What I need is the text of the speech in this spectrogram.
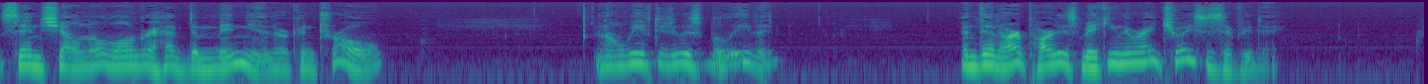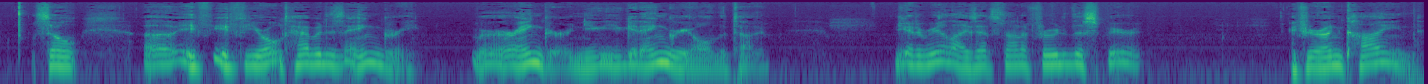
sin shall no longer have dominion or control. And all we have to do is believe it. And then our part is making the right choices every day. So uh, if, if your old habit is angry or anger and you, you get angry all the time, you got to realize that's not a fruit of the Spirit. If you're unkind,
